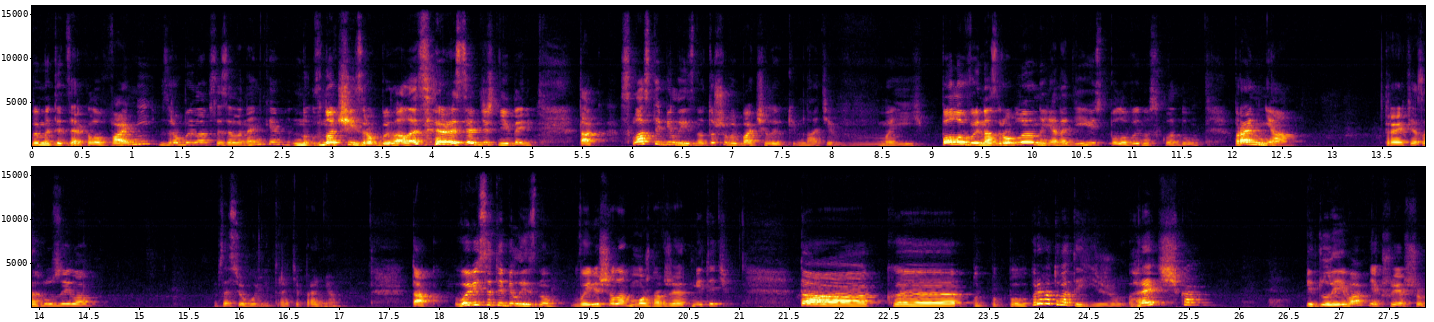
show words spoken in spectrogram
Вимити дзеркало в ванні зробила, все зелененьке. Ну, вночі зробила, але це вже сьогоднішній день. Так, скласти білизну, то, що ви бачили в кімнаті моїй. Половина зроблена, я надіюсь, половину складу. Прання. Третє загрузила. За сьогодні третє прання. Так, вивісити білизну. Вивішала, можна вже відмітити. Так, е, приготувати їжу. Гречка, підлива, якщо я що,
